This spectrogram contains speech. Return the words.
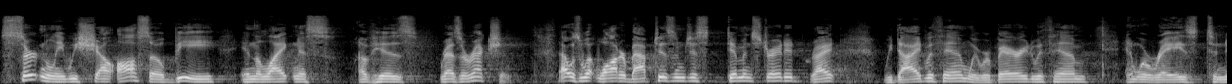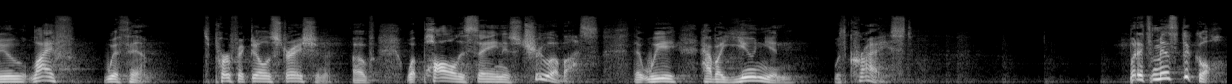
certainly we shall also be in the likeness of his resurrection. That was what water baptism just demonstrated, right? We died with him, we were buried with him, and we're raised to new life with him. It's a perfect illustration of what Paul is saying is true of us, that we have a union with Christ. But it's mystical.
